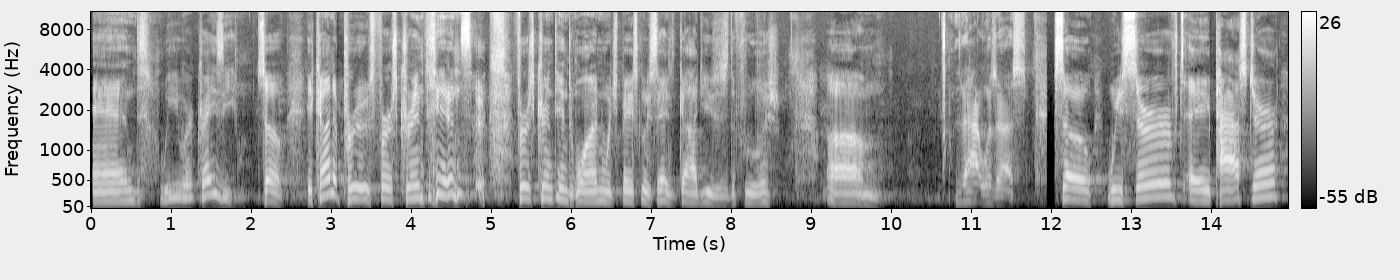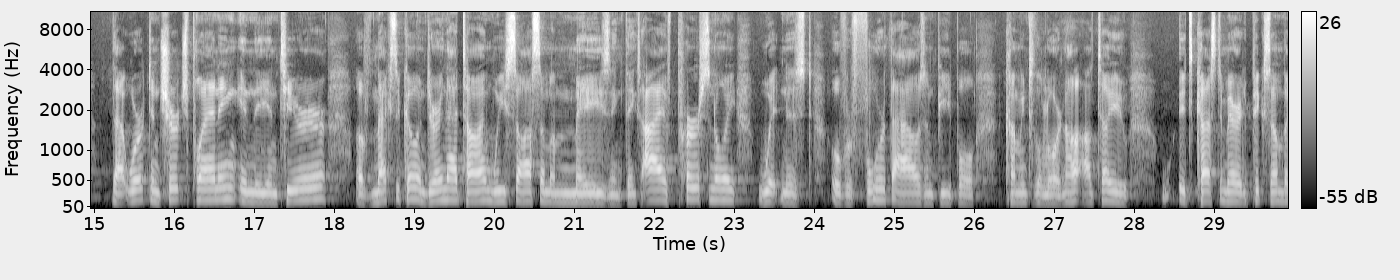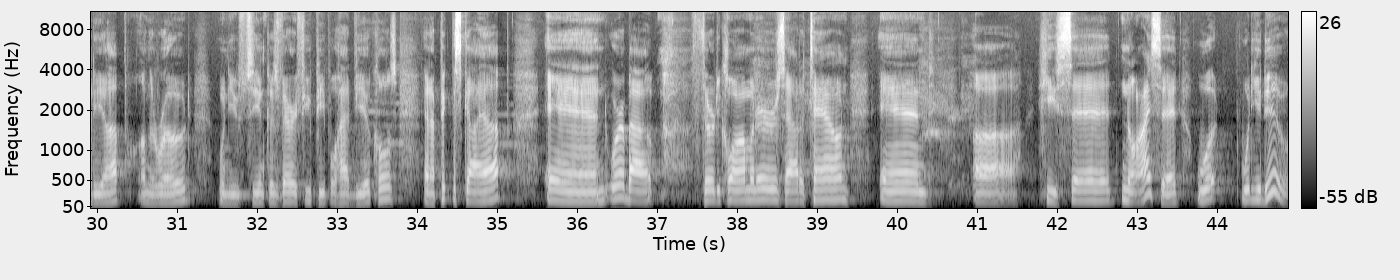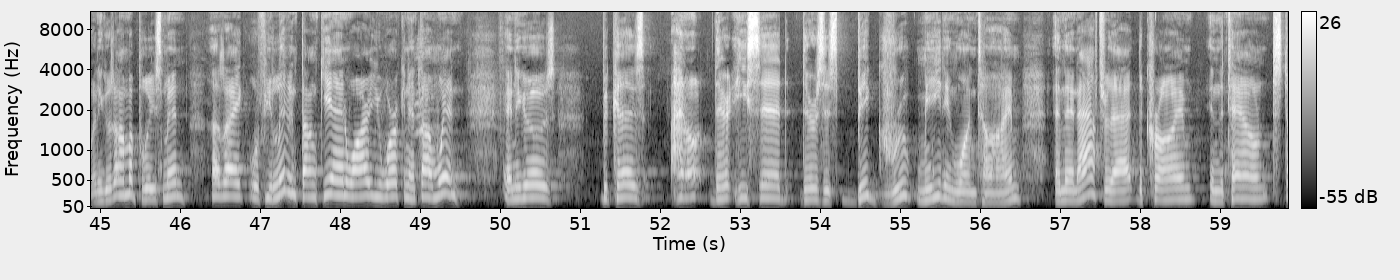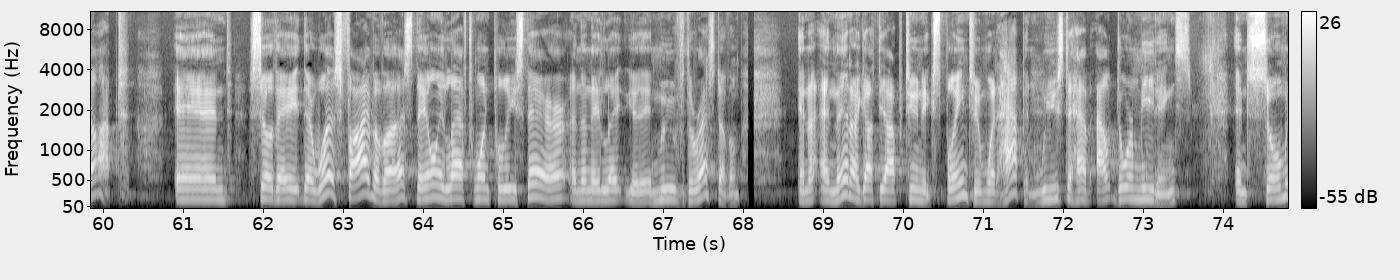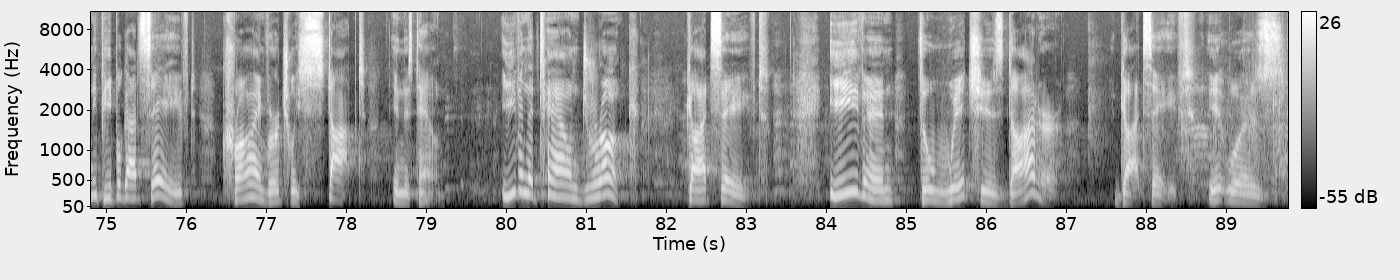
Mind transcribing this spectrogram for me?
and we were crazy. So it kind of proves 1 Corinthians, 1 Corinthians 1, which basically says God uses the foolish. Um, that was us. So we served a pastor that worked in church planning in the interior of Mexico. And during that time, we saw some amazing things. I have personally witnessed over 4,000 people coming to the Lord. And I'll, I'll tell you, it's customary to pick somebody up on the road when you see them because very few people had vehicles. And I picked this guy up, and we're about 30 kilometers out of town. And uh, he said, No, I said, What? What do you do? And he goes, I'm a policeman. I was like, well, if you live in Tan Quien, why are you working in Tan Nguyen? And he goes, because I don't, there, he said there's this big group meeting one time, and then after that, the crime in the town stopped. And so they, there was five of us. They only left one police there, and then they, let, you know, they moved the rest of them. And, and then I got the opportunity to explain to him what happened. We used to have outdoor meetings and so many people got saved crime virtually stopped in this town. Even the town drunk got saved. Even the witch's daughter got saved. It was.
